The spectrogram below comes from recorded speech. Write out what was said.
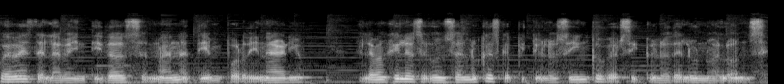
Jueves de la 22 semana, tiempo ordinario. El Evangelio según San Lucas capítulo 5, versículo del 1 al 11.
